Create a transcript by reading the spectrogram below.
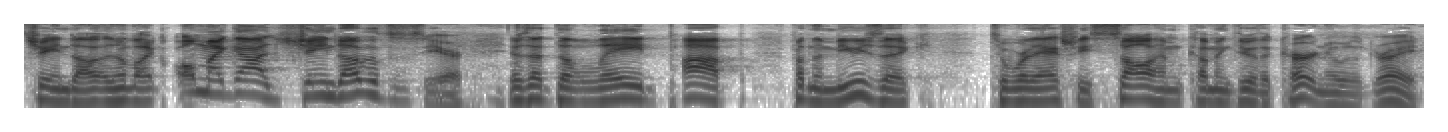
shane douglas and they're like oh my god shane douglas is here it was that delayed pop from the music to where they actually saw him coming through the curtain it was great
